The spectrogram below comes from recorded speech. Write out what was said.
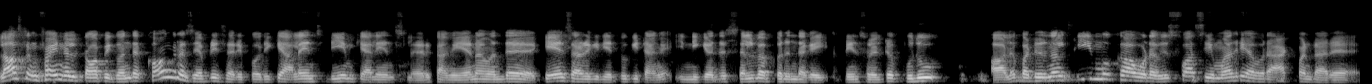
Last and final topic வந்து காங்கிரஸ் எப்படி சார் இப்போதைக்கு அலையன்ஸ் டிஎம்கே அலையன்ஸ்ல இருக்காங்க? ஏன்னா வந்து கேஎஸ் அழகிரியை தூக்கிட்டாங்க. இன்னைக்கு வந்து செல்வ பெருந்தகை அப்படின்னு சொல்லிட்டு புது ஆளு. பட் இருந்தாலும் திமுகவோட விசுவாசி மாதிரி அவர் ஆக்ட் பண்றாரு.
